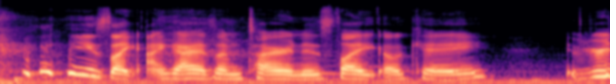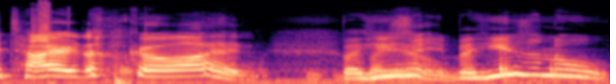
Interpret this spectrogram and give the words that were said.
He's like, guys, I'm tired." And it's like, okay, if you're tired, don't go on. But But he's yeah. but he's in the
